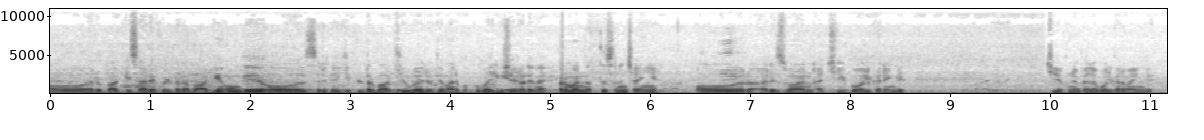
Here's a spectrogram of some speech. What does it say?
और बाकी सारे फ़िल्टर अब आगे होंगे और सिर्फ़ एक ही फ़िल्टर बाकी होगा जो कि हमारे बक्कू भाई पीछे खड़े में हमें उनतीस रन चाहिए और रिजवान अच्छी बॉल करेंगे। जी, अपने पहला बॉल करवाएँगे।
